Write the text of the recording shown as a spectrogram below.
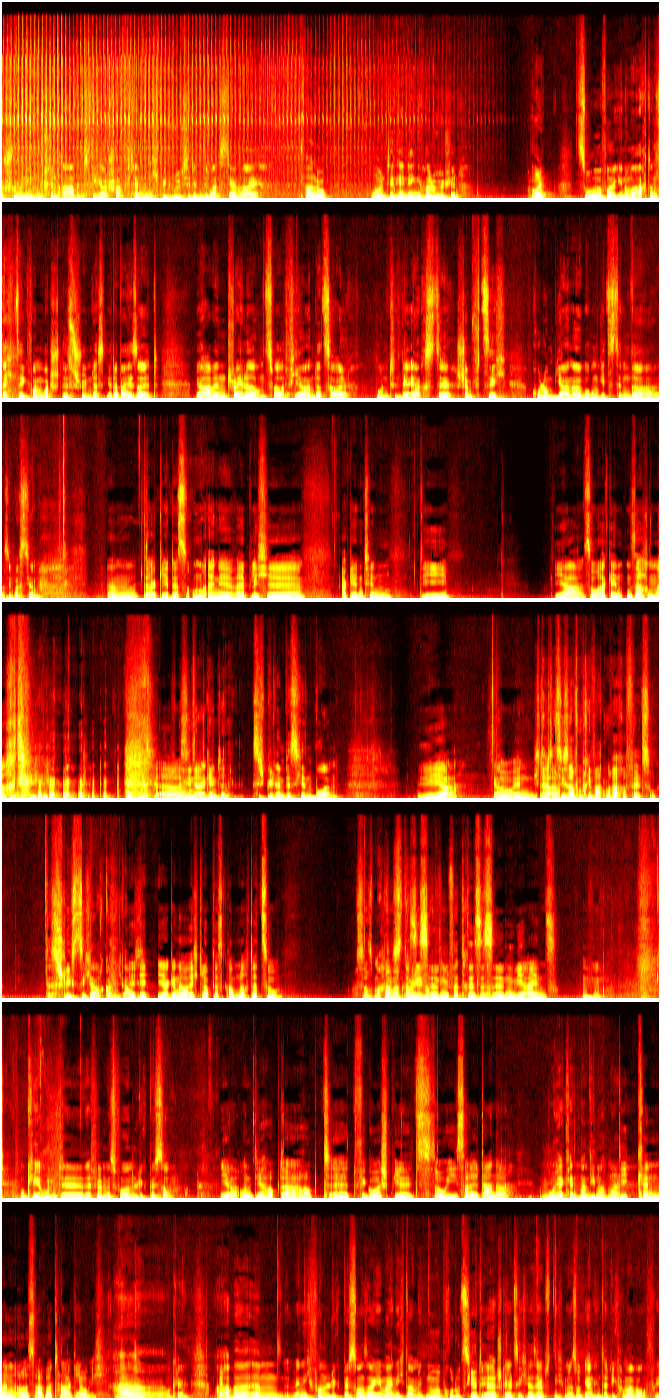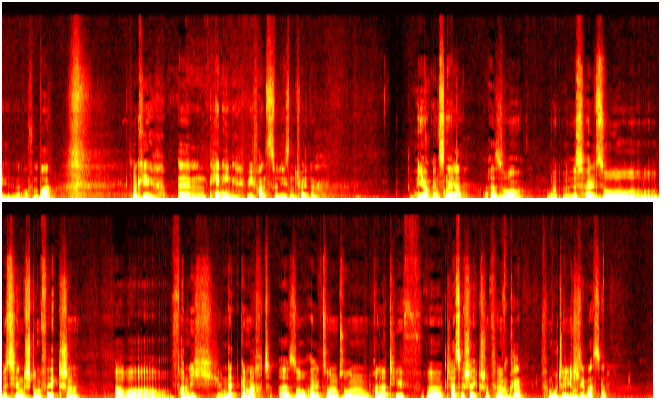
Wunderschönen guten Abend, die Herrschaften. Ich begrüße den Sebastian, hi. Hallo. Und den Henning, hallöchen. Moin. Zur Folge Nummer 68 von Watchlist. Schön, dass ihr dabei seid. Wir haben einen Trailer und zwar vier an der Zahl. Und der erste schimpft sich Colombiana. Worum geht's denn da, Sebastian? Ähm, da geht es um eine weibliche Agentin, die ja so Agentensachen macht. ähm, Ist sie eine Agentin? Sie spielt ein bisschen Born. Ja. ja. So in ich dachte, sie ist auf einem privaten Rachefeldzug. Das schließt sich ja auch gar nicht aus. Äh, ja, genau. Ich glaube, das kommt noch dazu. So, das macht Aber die Story das ist, noch viel das ist irgendwie eins. Mhm. Okay, und äh, der Film ist von Luc Besson. Ja, und die Haupt, äh, Hauptfigur spielt Zoe Saldana. Woher kennt man die nochmal? Die kennt man aus Avatar, glaube ich. Ah, okay. Ja. Aber ähm, wenn ich von Luc Besson sage, meine ich damit nur produziert. Er stellt sich ja selbst nicht mehr so gern hinter die Kamera auf, offenbar. Hm. Okay. Ähm, Henning, wie fandst du diesen Trailer? Ja, ganz nett. Ja? Also ist halt so ein bisschen stumpfe Action, aber fand ich nett gemacht. Also halt so ein, so ein relativ äh, klassischer Actionfilm. Okay. Vermute Und ich. Du, Sebastian?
